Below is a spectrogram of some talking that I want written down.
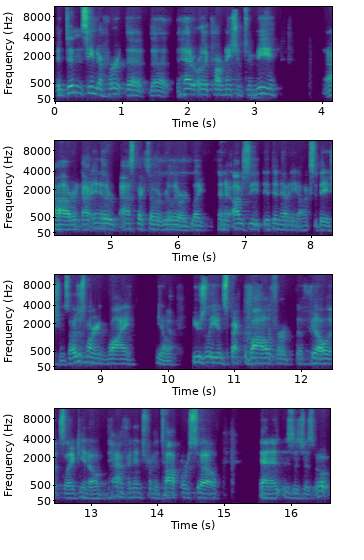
it didn't seem to hurt the, the head or the carbonation to me. Uh, or uh, any other aspects of it really, or like, and it, obviously it didn't have any oxidation. So I was just wondering why, you know, usually you inspect the bottle for the fill that's like, you know, half an inch from the top or so. And it- this is just, oh,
